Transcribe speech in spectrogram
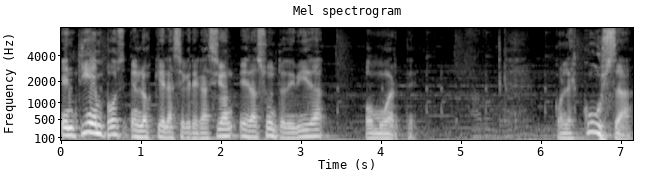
en tiempos en los que la segregación era asunto de vida o muerte. Con la excusa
